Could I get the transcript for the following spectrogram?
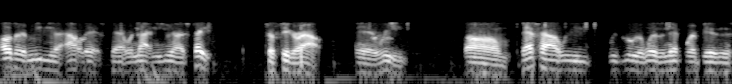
other media outlets that were not in the United States to figure out and read. Um, that's how we we grew the Windsor Neckwear business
